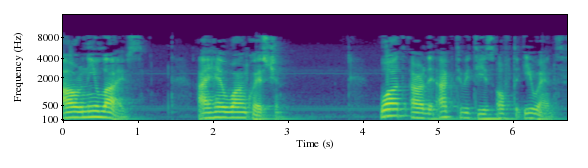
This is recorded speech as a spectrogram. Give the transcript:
our new lives. I have one question. What are the activities of the event?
